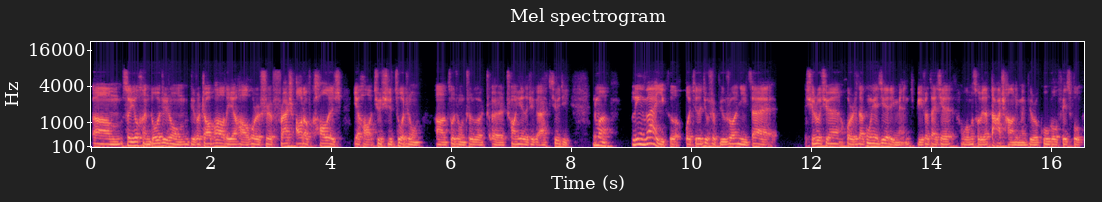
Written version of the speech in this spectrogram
嗯，所以有很多这种，比如说 drop out 的也好，或者是 fresh out of college 也好，就去做这种。啊，做这种这个呃创业的这个 activity，那么另外一个，我觉得就是比如说你在学术圈或者是在工业界里面，比如说在一些我们所谓的大厂里面，比如 Google、Facebook，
